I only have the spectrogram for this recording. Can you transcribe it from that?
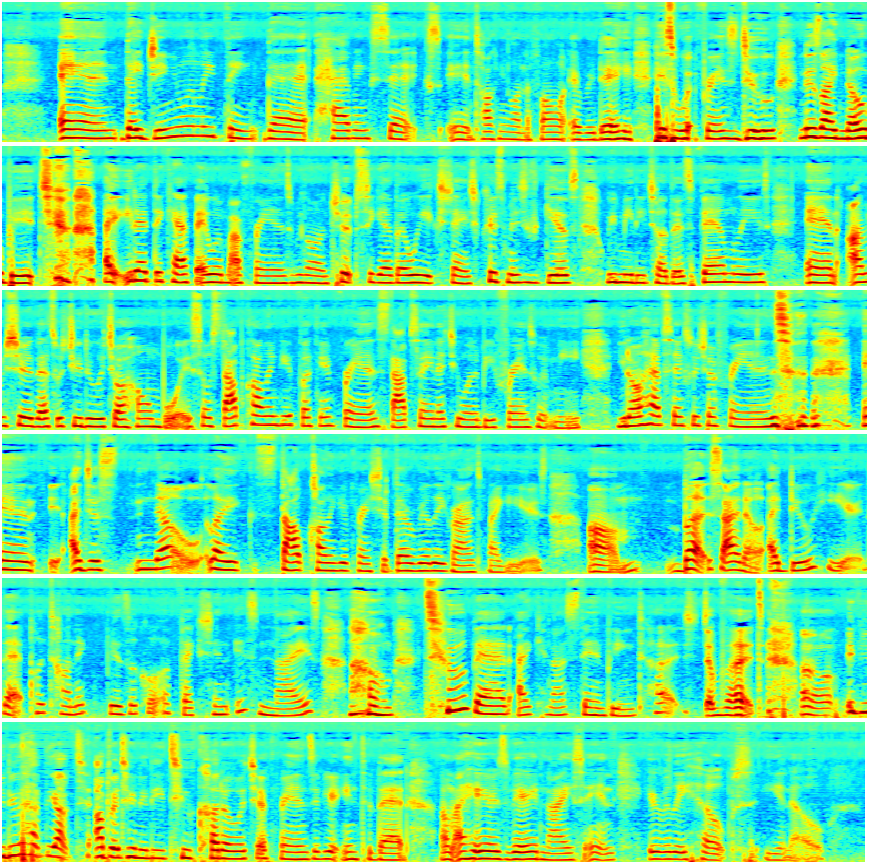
And they genuinely think that having sex and talking on the phone every day is what friends do. And it's like, no, bitch. I eat at the cafe with my friends. We go on trips together. We exchange Christmas gifts. We meet each other's families. And I'm sure that's what you do with your homeboys. So stop calling it fucking friends. Stop saying that you want to be friends with me. You don't have sex with your friends. and I just, no, like, stop calling it friendship. That really grinds my gears. Um, but side note, I do hear that platonic physical affection is nice. Um, too bad I cannot stand being touched. But um, if you do have the op- opportunity to cuddle with your friends, if you're into that, um, I hear it's very nice and it really helps. You know,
